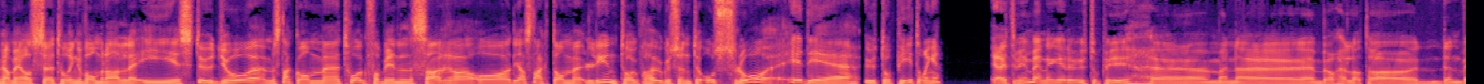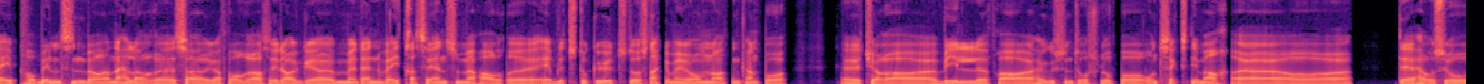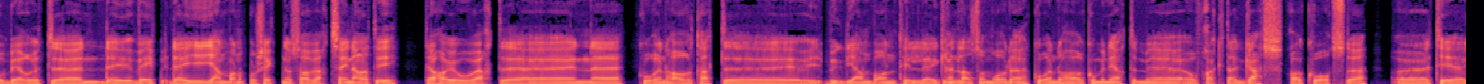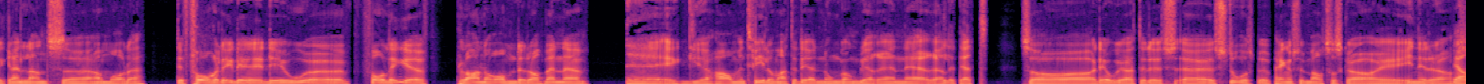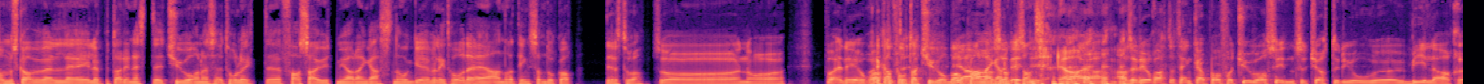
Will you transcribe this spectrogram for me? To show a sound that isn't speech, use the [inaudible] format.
Vi har med oss eh, Tor Inge Vormedal i studio. Vi snakker om eh, togforbindelser, og de har snakket om lyntog fra Haugesund til Oslo. Er det utopi, Tor Inge? Ja, etter min mening er det utopi, eh, men en bør heller ta den veiforbindelsen bør en heller sørge for. Altså I dag, med den veitraseen som vi har er blitt stukket ut, så snakker vi jo om at en kan få kjøre bil fra Haugesund til Oslo på rundt seks timer. og det høres jo bedre ut. Eh, de, de jernbaneprosjektene som har vært senere tid, det har jo vært eh, en eh, hvor en har tatt, bygd jernbanen til grenlandsområdet, hvor en har kombinert det med å frakte gass fra Kårstø til grenlandsområdet. Det foreligger, det, det er jo foreligger planer om det, da, men jeg har min tvil om at det noen gang blir en realitet. Så det er jo gøy at det er eh, store pengesummer som skal inn i det. da. Ja, Vi skal vel i løpet av de neste 20 årene trolig eh, fase ut mye av den gassen òg, vil jeg tro. Det er andre ting som dukker opp? Det står. Så nå det, og det kan fort ta 20 år bare å planlegge altså, noe sånt? ja, ja. [laughs] Altså, det er jo rart å tenke på. For 20 år siden så kjørte de jo eh, biler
